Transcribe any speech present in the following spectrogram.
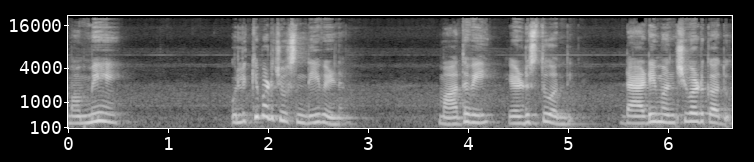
మమ్మీ ఉలిక్కిపడి చూసింది వీణ. మాధవి ఏడుస్తూ అంది. డాడీ మంచివాడు కాదు.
